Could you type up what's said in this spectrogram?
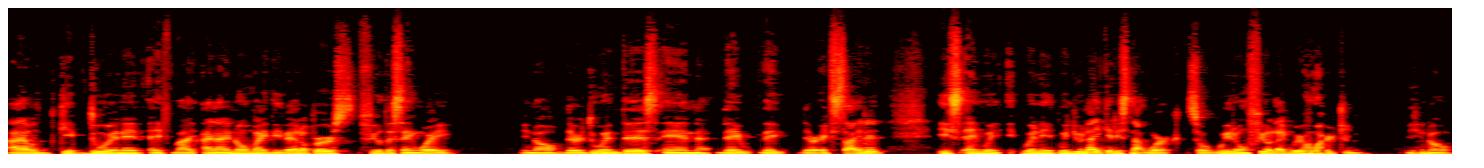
I will keep doing it. If my and I know my developers feel the same way. You know, they're doing this and they they they're excited is and when when it when you like it it's not work so we don't feel like we're working you know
